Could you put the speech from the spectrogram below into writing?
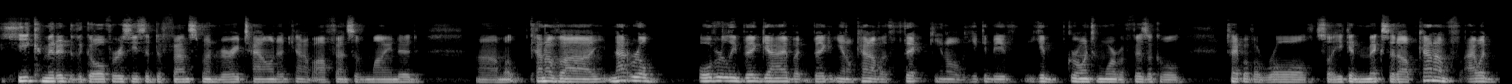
he committed to the Gophers. He's a defenseman, very talented, kind of offensive minded, um, kind of uh, not real overly big guy, but big, you know, kind of a thick, you know, he can be, he can grow into more of a physical type of a role. So he can mix it up. Kind of, I would,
